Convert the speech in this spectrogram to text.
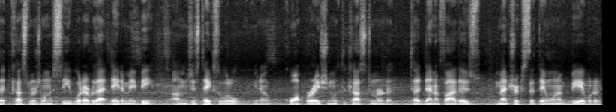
that customers want to see, whatever that data may be. Um, it just takes a little, you know, cooperation with the customer to, to identify those metrics that they want to be able to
